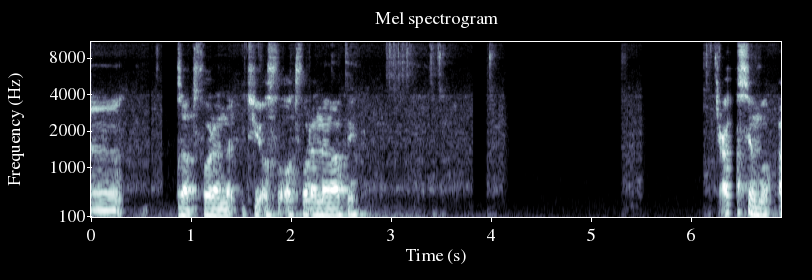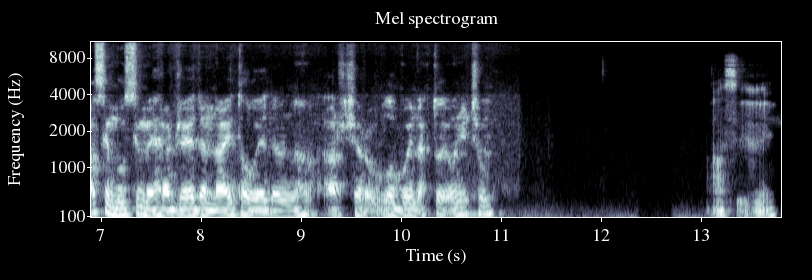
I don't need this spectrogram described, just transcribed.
mm, zatvorené, otv- otvorené mapy. Asi, asi musíme hrať, že jeden Knightov, jeden Archerov, lebo inak to je o ničom. Asi, hej.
